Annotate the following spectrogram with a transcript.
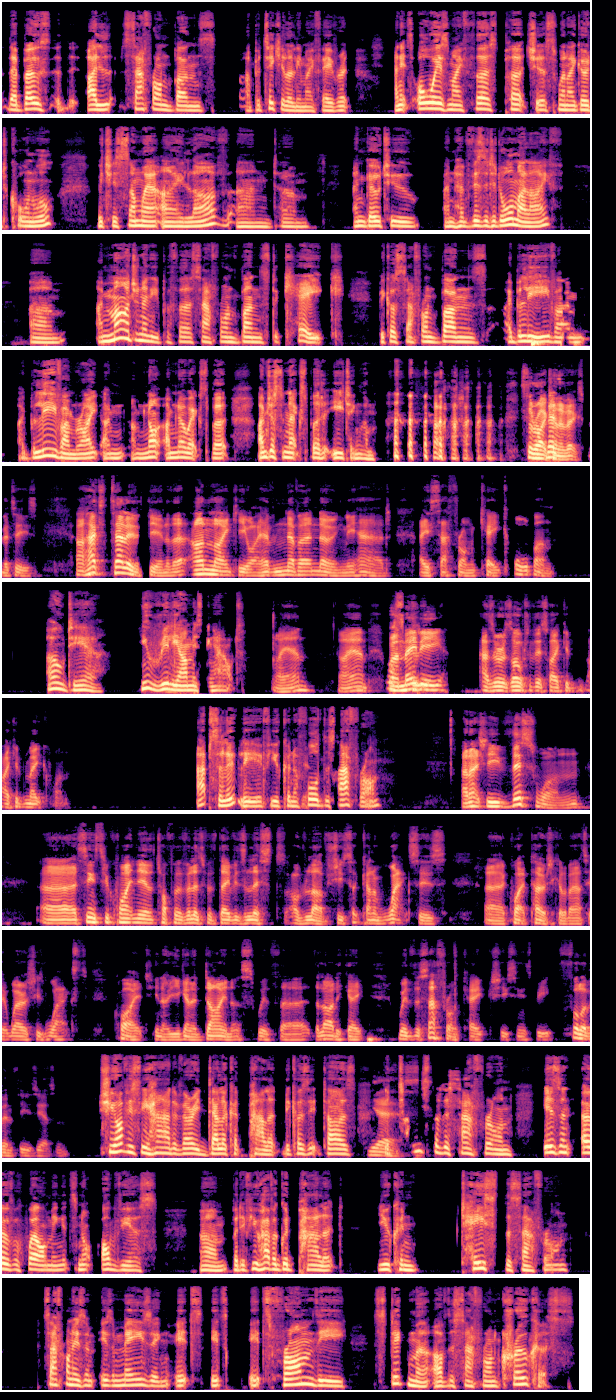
they're both I saffron buns are particularly my favorite, and it's always my first purchase when I go to Cornwall, which is somewhere I love and um, and go to and have visited all my life. Um, I marginally prefer saffron buns to cake because saffron buns, I believe, I'm I believe I'm right. I'm I'm not I'm no expert. I'm just an expert at eating them. it's the right kind of expertise. I had to tell you, Fiona, that unlike you, I have never knowingly had a saffron cake or bun. Oh dear, you really are missing out. I am. I am. Well, maybe as a result of this, I could I could make one. Absolutely, if you can afford the saffron. And actually, this one uh, seems to be quite near the top of Elizabeth David's list of love. She kind of waxes uh, quite poetical about it, whereas she's waxed quite, you know, you're going to dine us with uh, the lardy cake. With the saffron cake, she seems to be full of enthusiasm. She obviously had a very delicate palate because it does. Yes. The taste of the saffron isn't overwhelming. It's not obvious. Um, but if you have a good palate, you can taste the saffron saffron is is amazing. It's it's it's from the stigma of the saffron crocus.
